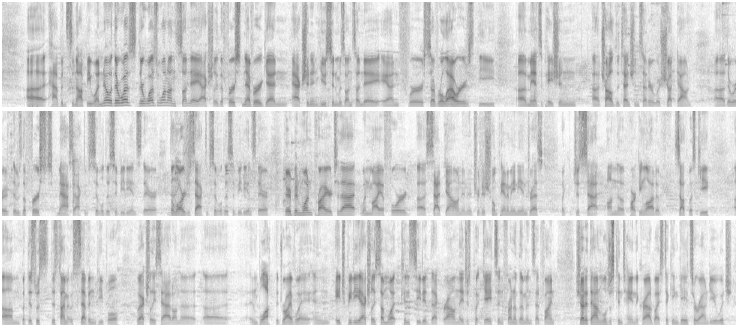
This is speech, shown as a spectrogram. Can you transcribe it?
uh, happens to not be one. No, there was there was one on Sunday actually. The first Never Again action in Houston was on Sunday, and for several hours the uh, Emancipation uh, Child Detention Center was shut down. Uh, there were there was the first mass act of civil disobedience there, the Nice. largest act of civil disobedience there. There had been one prior to that when Maya Ford uh, sat down in a traditional Panamanian dress, like just sat on the parking lot of Southwest Key. Um, but this was this time it was seven people who actually sat on the uh, and blocked the driveway. And HPD actually somewhat conceded that ground. They just put gates in front of them and said, "Fine, shut it down. We'll just contain the crowd by sticking gates around you." Which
